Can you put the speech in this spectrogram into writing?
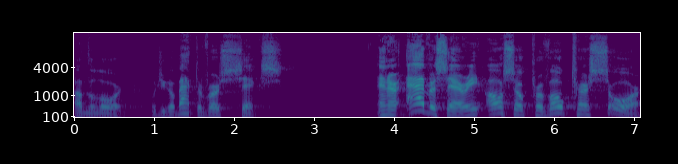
of the Lord. Would you go back to verse 6? And her adversary also provoked her sore,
